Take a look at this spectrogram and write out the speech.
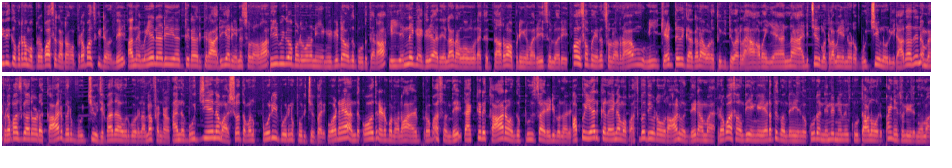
இதுக்கப்புறம் நம்ம பிரபாஸ் காட்டுவாங்க பிரபாஸ் கிட்ட வந்து அந்த மேலடியத்தில் இருக்கிற அதிகாரி என்ன சொல்லுவாங்க தீபிகா படுகோனை நீ எங்க கிட்ட வந்து கொடுத்தனா நீ என்ன கேட்கறியோ அதெல்லாம் நாங்க உனக்கு தரோம் அப்படிங்கிற மாதிரி சொல்லுவாரு. அப்ப என்ன சொல்றாருன்னா நீ கேட்டதுக்காக நான் அவளை தூக்கிட்டு வரல. அவன் என்ன அடிச்சது மட்டும் இல்லாம என்னோட புச்சி நொறுக்கிட்டு அதாவது நம்ம பிரபாஸ்காரோட கார் பேர் புஜ்ஜி வச்சிருப்பா அது அவருக்கு ஒரு நல்ல ஃப்ரெண்ட் அந்த புஜ்ஜியை நம்ம அஸ்வத்தமன் பொறி பொறின்னு பொறிச்சிருப்பாரு. உடனே அந்த கோவத்தில் என்ன பண்ணுவோம்னா பிரபாஸ் வந்து டக்குனு காரை வந்து புதுசா ரெடி பண்ணுவாரு. அப்போ ஏற்கனவே நம்ம பசுபதியோட ஒரு ஆள் வந்து நம்ம பிரபாஸ் வந்து எங்க இடத்துக்கு வந்து எங்க கூட நின்று நின்று கூட்டான ஒரு பையன் சொல்லி இருந்தோமா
